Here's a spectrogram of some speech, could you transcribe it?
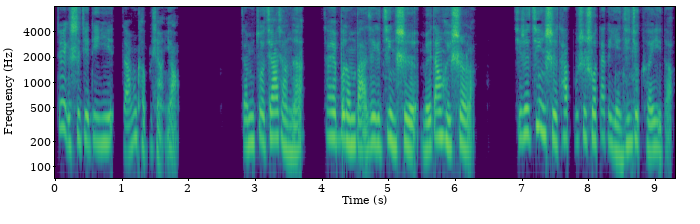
这个世界第一，咱们可不想要。咱们做家长的。再也不能把这个近视没当回事了。其实近视它不是说戴个眼镜就可以的，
